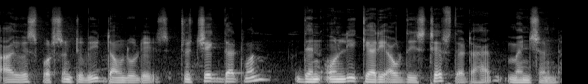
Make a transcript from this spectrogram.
iOS version to be downloaded? To check that one then only carry out the steps that I have mentioned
